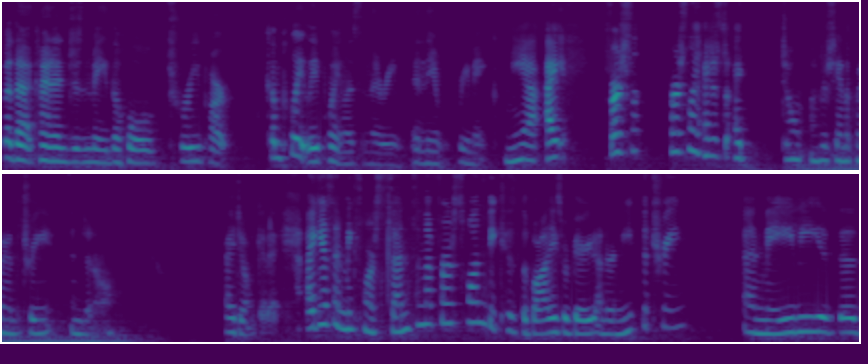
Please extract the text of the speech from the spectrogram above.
But that kind of just made the whole tree part completely pointless in the re- in the remake. Yeah, I first personally I just I don't understand the point of the tree in general. I don't get it. I guess it makes more sense in the first one because the bodies were buried underneath the tree, and maybe the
